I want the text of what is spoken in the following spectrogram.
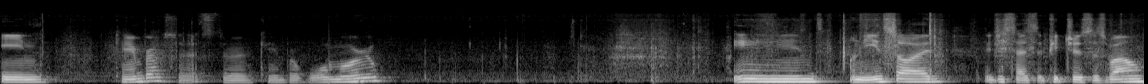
in Canberra. So that's the Canberra War Memorial. And on the inside, it just has the pictures as well.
